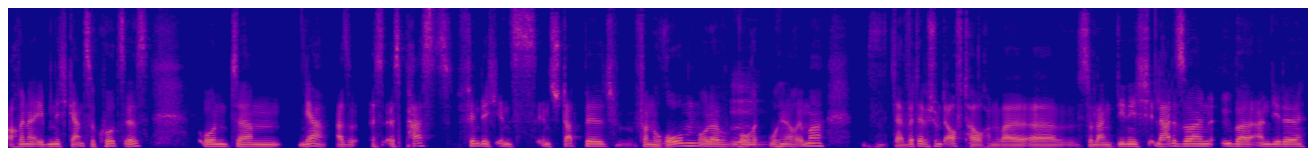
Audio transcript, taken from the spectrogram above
auch wenn er eben nicht ganz so kurz ist. Und ähm, ja, also es, es passt, finde ich, ins, ins Stadtbild von Rom oder wo, mhm. wohin auch immer. Da wird er bestimmt auftauchen, weil äh, solange die nicht Ladesäulen über an jede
